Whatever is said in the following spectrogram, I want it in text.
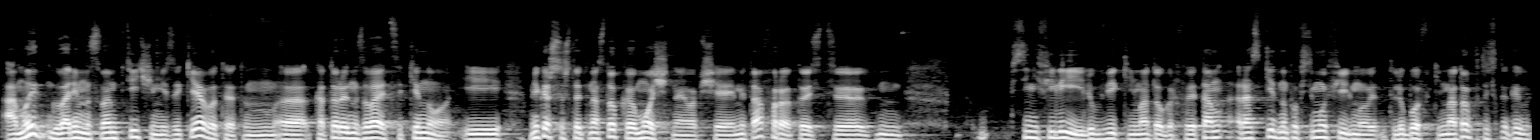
А мы говорим на своем птичьем языке, вот этом, э, который называется кино. И мне кажется, что это настолько мощная вообще метафора, то есть э, синефилии, любви к кинематографу. И там раскидано по всему фильму любовь к кинематографу. То есть как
